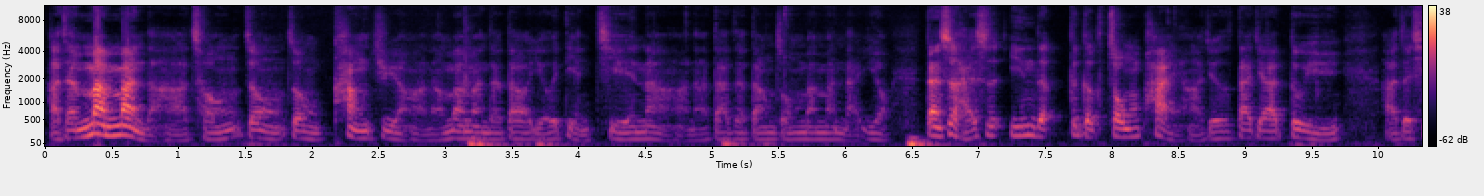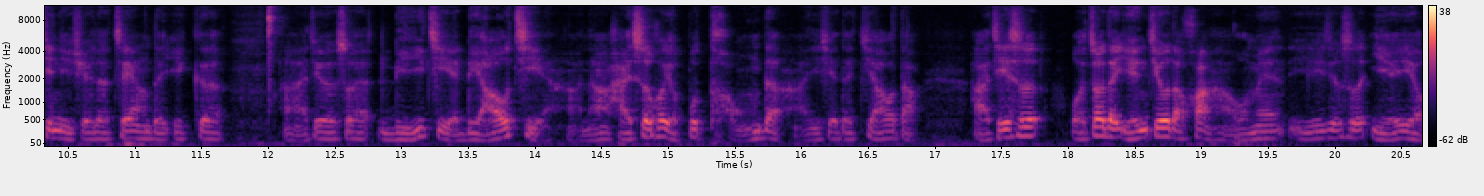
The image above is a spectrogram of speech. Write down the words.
啊，在慢慢的哈，从这种这种抗拒啊，然后慢慢的到有一点接纳哈，那大家当中慢慢来用，但是还是因的各个宗派哈，就是大家对于啊在心理学的这样的一个啊，就是说理解了解啊，然后还是会有不同的啊一些的教导。啊，其实我做的研究的话，哈，我们也就是也有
